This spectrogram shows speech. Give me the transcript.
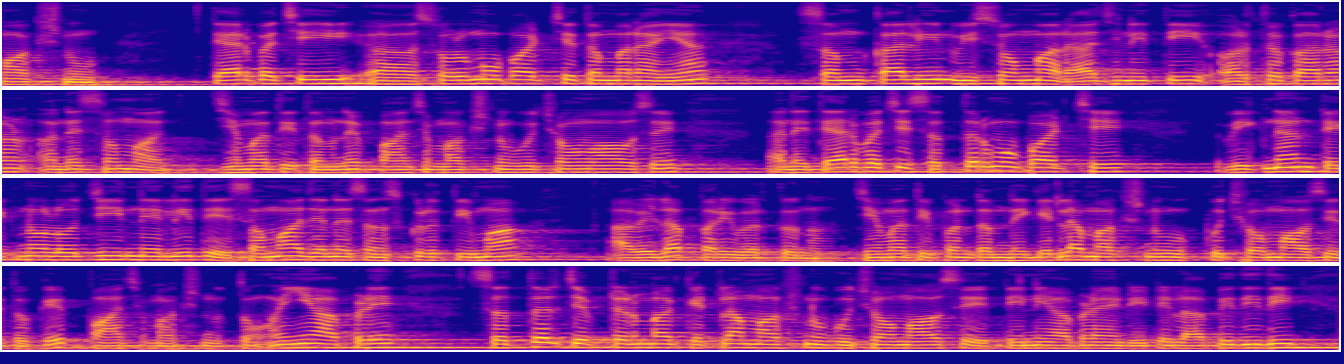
માર્ક્સનું. ત્યાર પછી સોળમો પાઠ છે તમારા અહીંયા, સમકાલીન વિશ્વમાં રાજનીતિ, અર્થકારણ અને સમાજ, જેમાંથી તમને પાંચ માર્ક્સનું પૂછવામાં આવશે. અને ત્યાર પછી સત્તરમો પાઠ છે, વિજ્ઞાન ટેકનોલોજીને લીધે સમાજ અને સંસ્કૃતિમાં આવેલા પરિવર્તનો. જેમાંથી પણ તમને કેટલા માર્ક્સનું પૂછવામાં આવશે તો કે પાંચ માર્ક્સનું. તો અહીંયા આપણે સત્તર ચેપ્ટરમાં કેટલા માર્ક્સનું પૂછવામાં આવશે તેની આપણે ડિટેલ આપી દીધી.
